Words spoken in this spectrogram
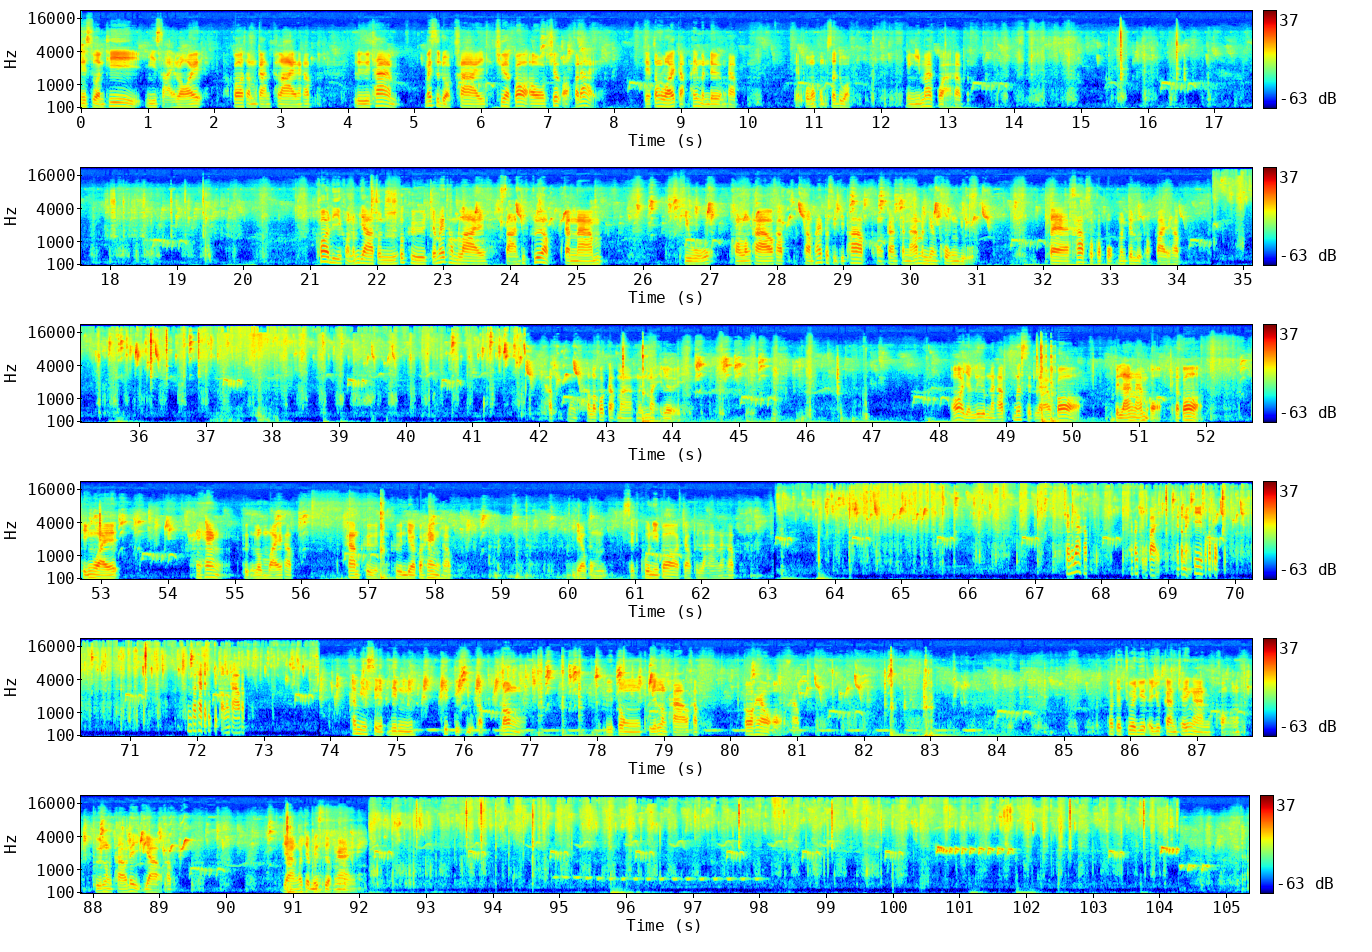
ในส่วนที่มีสายร้อย ก็ทำการคลายนะครับ หรือถ้าไม่สะดวกคลายเชือกก็เอาเชือกออกก็ได้ แต่ต้องร้อยกลับให้เหมือนเดิมครับ แต่ผมว่าผมสะดวกอย่างนี้มากกว่าครับข้อดีของน้ำยาตัวนี้ก็คือจะไม่ทำลาย สารที่เคลือบกันน้ำผิวของรองเท้าครับทำให้ประสิทธิภาพของการกันน้ำมันยังคงอยู่ แต่คราบสกปรกมันจะหลุดออกไปครับครับรองเท้าเราก็กลับมาเหมือนใหม่เลยอ๋ออย่าลืมนะครับ เมื่อเสร็จแล้วก็ไปล้างน้ำออกแล้วก็ทิ้งไว้ ให้แห้งผึ่งลมไว้ครับ ข้ามคืนคืนเดียวก็แห้งครับ เดี๋ยวผมเสร็จคู่นี้ก็จะเอาไปล้างนะครับใช้ไม่ยากครับค่อยๆถูไปในตำแหน่งที่สกปรกซึ่งก็แทบจะทุกจุดของรองเท้าครับ ถ้ามีเศษดินที่ติดอยู่กับร่อง หรือตรงพื้นรองเท้าครับ ก็ให้เอาออกครับ ก็จะช่วยยืดอายุการใช้งานของพื้นรองเท้าได้อีกยาวครับ ยางก็จะไม่เสื่อมง่าย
